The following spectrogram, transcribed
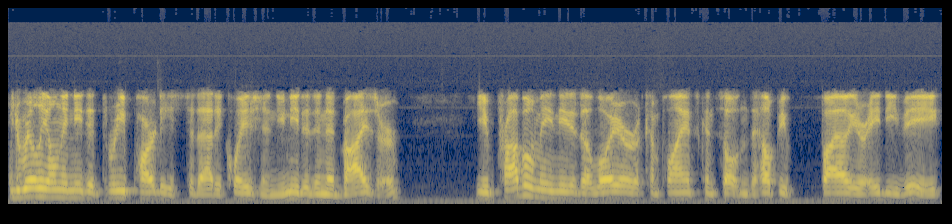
you really only needed three parties to that equation. You needed an advisor. You probably needed a lawyer or compliance consultant to help you file your ADV,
